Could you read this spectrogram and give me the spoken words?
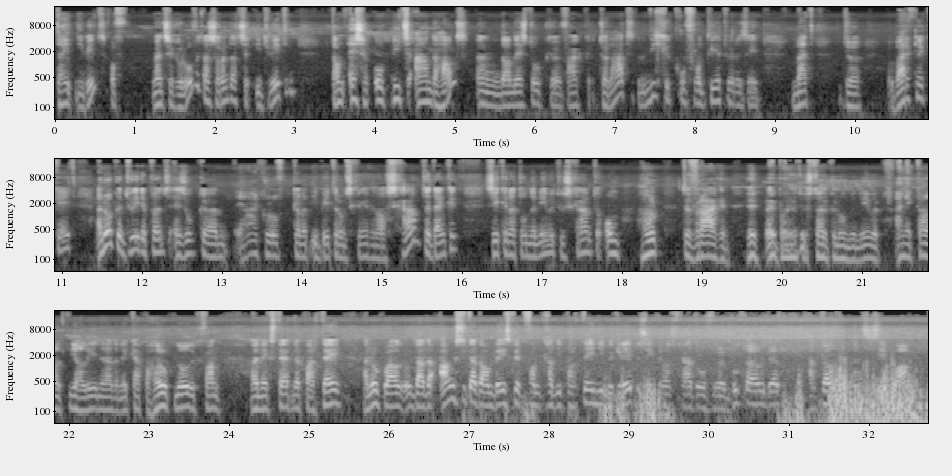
dat je het niet weet, of mensen geloven dat zolang dat ze het niet weten, dan is er ook niets aan de hand. En dan is het ook uh, vaak te laat. Niet geconfronteerd willen zijn met de werkelijkheid. En ook een tweede punt is ook, uh, ja, ik geloof, ik kan het niet beter omschrijven als schaamte, denk ik. Zeker naar het ondernemen toe schaamte om hulp te vragen. Ik ben een sterke ondernemer en ik kan het niet alleen redden. Ik heb hulp nodig van een externe partij. En ook wel dat de angst die dat dan bijspeelt van ik ga die partij niet begrijpen, zeker als het gaat over een boekhouder, accountant. Mensen zijn bang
